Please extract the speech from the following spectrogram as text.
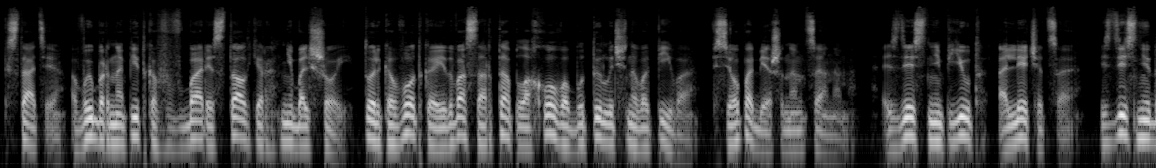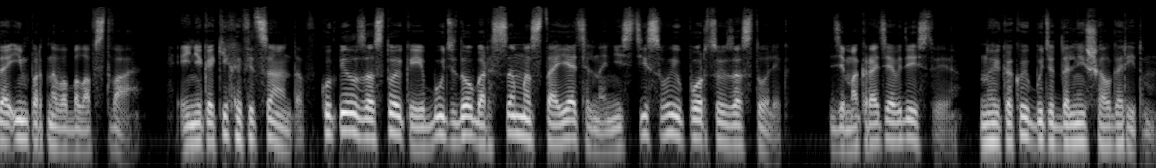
Кстати, выбор напитков в баре «Сталкер» небольшой. Только водка и два сорта плохого бутылочного пива. Все по бешеным ценам. Здесь не пьют, а лечатся. Здесь не до импортного баловства. И никаких официантов. Купил за стойкой и будь добр самостоятельно нести свою порцию за столик. Демократия в действии. Ну и какой будет дальнейший алгоритм?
